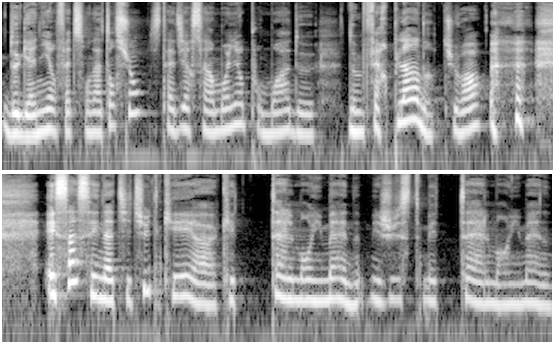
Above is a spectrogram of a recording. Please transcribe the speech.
de gagner en fait son attention, c'est-à-dire c'est un moyen pour moi de, me faire plaindre, tu vois. Et ça, c'est une attitude qui est, euh, qui est tellement humaine, mais juste, mais tellement humaine.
